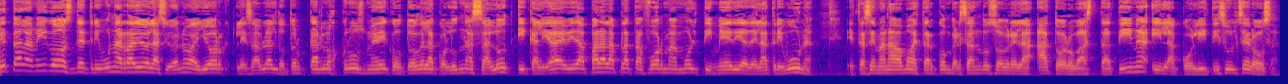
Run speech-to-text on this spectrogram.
¿Qué tal amigos de Tribuna Radio de la Ciudad de Nueva York? Les habla el doctor Carlos Cruz, médico autor de la columna Salud y Calidad de Vida para la plataforma multimedia de la Tribuna. Esta semana vamos a estar conversando sobre la atorvastatina y la colitis ulcerosa.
